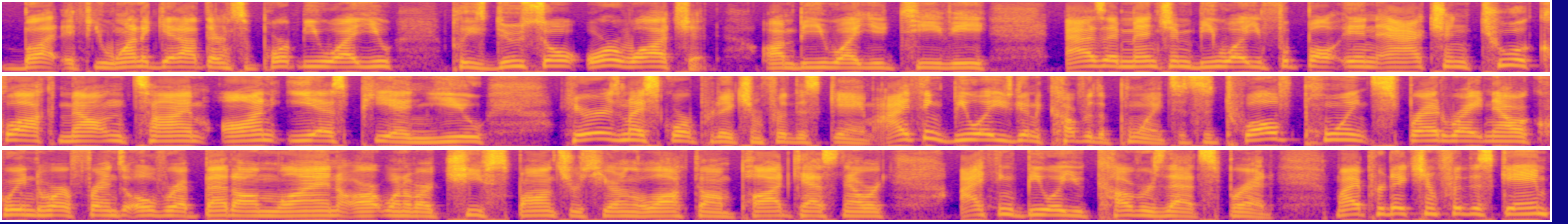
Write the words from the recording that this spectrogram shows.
But if you want to get out there and support BYU, please do so or watch it on BYU TV. As I mentioned, BYU football in action, 2 o'clock Mountain Time on ESPNU. Here is my score prediction for this game. I think BYU is going to cover the points. It's a 12 point spread right now, according to our friends over at Bet Online, one of our chief sponsors here on the Locked On Podcast Network. I think BYU covers that spread. My prediction for this game,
